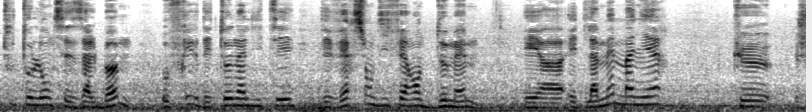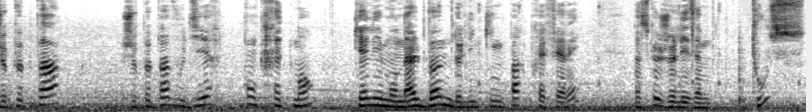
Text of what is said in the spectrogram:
tout au long de ses albums offrir des tonalités, des versions différentes d'eux-mêmes. Et, et de la même manière que je peux pas je peux pas vous dire concrètement quel est mon album de Linkin Park préféré parce que je les aime tous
